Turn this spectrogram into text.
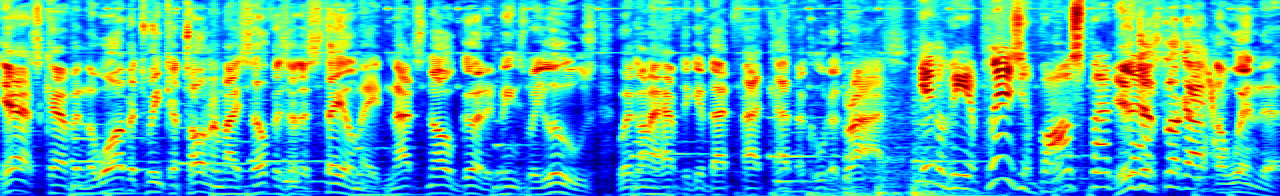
Yes, Kevin. The war between Catone and myself is at a stalemate, and that's no good. It means we lose. We're gonna have to give that fat cat the coup de grace. It'll be a pleasure, boss, but... You uh... just look out the window.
